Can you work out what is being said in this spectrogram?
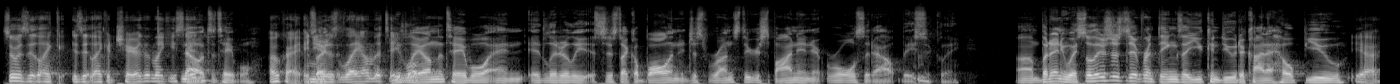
so is it like is it like a chair then like you said no, it's a table. okay and It's you like- just lay on the table. You lay on the table and it literally it's just like a ball and it just runs through your spine and it rolls it out basically. Um, but anyway, so there's just different things that you can do to kind of help you. Yeah,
